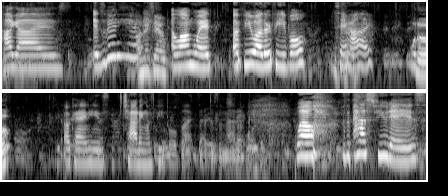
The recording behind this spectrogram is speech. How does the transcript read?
Hi guys, it's Mooty here. I'm here too. Along with a few other people. Say hi. What up? Okay, and he's chatting with people, but that doesn't matter. Well, for the past few days,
